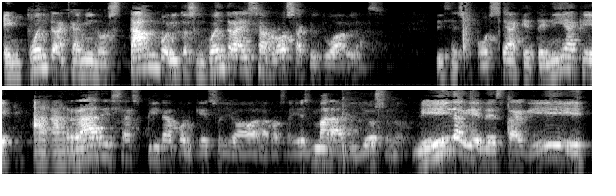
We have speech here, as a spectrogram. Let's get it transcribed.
encuentra caminos tan bonitos, encuentra esa rosa que tú hablas, dices, o sea, que tenía que agarrar esa espina porque eso llevaba la rosa. Y es maravilloso, ¿no? Mira quién está aquí.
